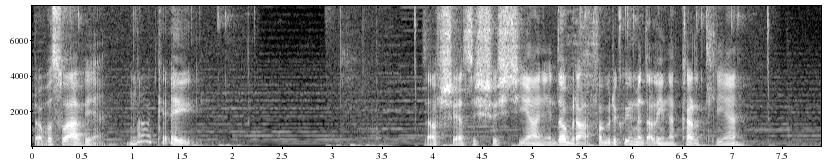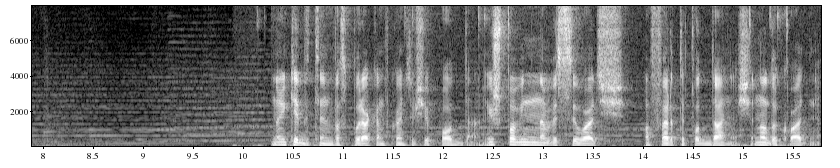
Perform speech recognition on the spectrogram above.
prawosławie. No okej. Zawsze jacyś chrześcijanie. Dobra, fabrykujmy dalej na kartlie. No i kiedy ten Waspurakan w końcu się podda? Już powinna wysyłać ofertę poddania się. No dokładnie.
